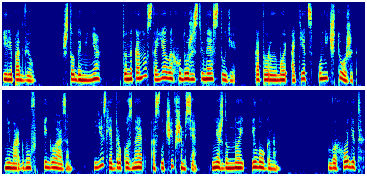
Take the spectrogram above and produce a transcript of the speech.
или подвел. Что до меня, то на кону стояла художественная студия, которую мой отец уничтожит, не моргнув и глазом, если вдруг узнает о случившемся между мной и Логаном. Выходит,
